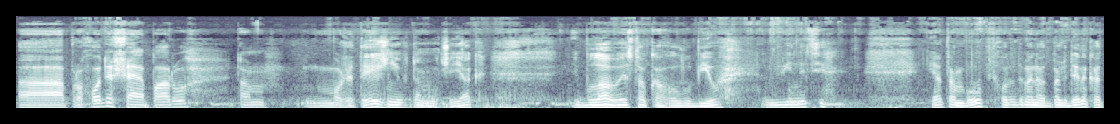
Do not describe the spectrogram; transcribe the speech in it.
А проходить ще пару, там, може тижнів там, чи як. І була виставка голубів в Вінниці. Я там був, підходить до мене одна людина, каже,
